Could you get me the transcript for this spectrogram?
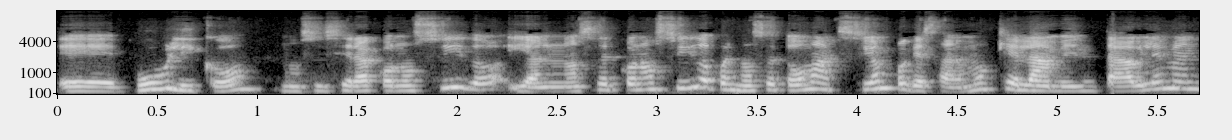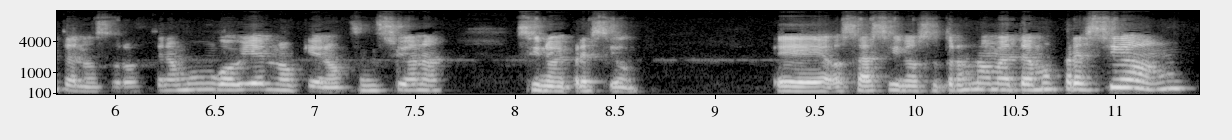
eh, público, no se hiciera conocido y al no ser conocido pues no se toma acción porque sabemos que lamentablemente nosotros tenemos un gobierno que no funciona si no hay presión. Eh, o sea, si nosotros no metemos presión,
